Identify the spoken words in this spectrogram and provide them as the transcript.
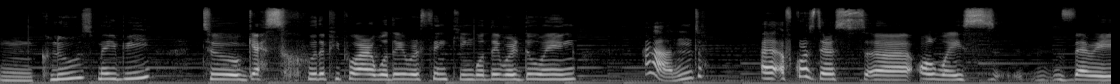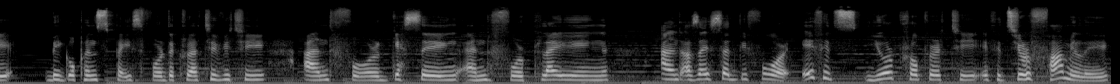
um, clues, maybe, to guess who the people are, what they were thinking, what they were doing, and uh, of course, there's uh, always very big open space for the creativity and for guessing and for playing. And as I said before, if it's your property, if it's your family,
